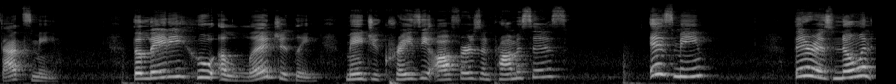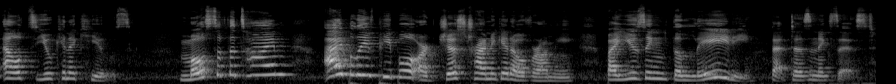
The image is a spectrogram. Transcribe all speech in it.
that's me. The lady who allegedly made you crazy offers and promises? Is me. There is no one else you can accuse. Most of the time, I believe people are just trying to get over on me by using the lady that doesn't exist.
